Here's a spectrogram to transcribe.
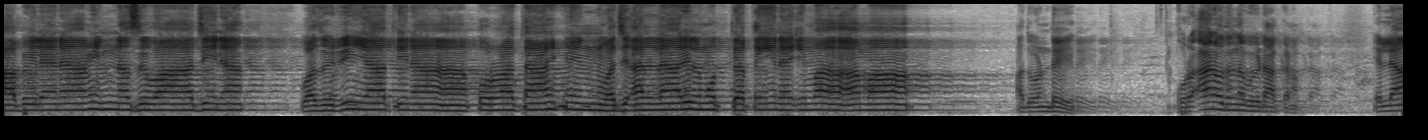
ഹബിലന മിൻ അസ്വാജിന وذرياتنا قرة أعين واجعلنا للمتقين إماما അതുകൊണ്ട് ഖുർആൻ ഓതുന്ന വീടാക്കണം എല്ലാ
